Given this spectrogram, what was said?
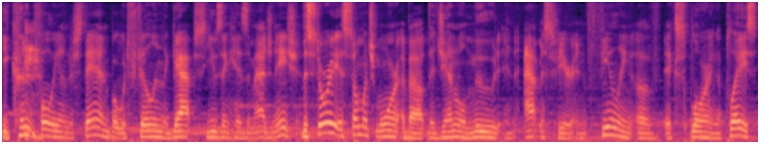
he couldn't fully understand but would fill in the gaps using his imagination. The story is so much more about the general mood and atmosphere and feeling of exploring a place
